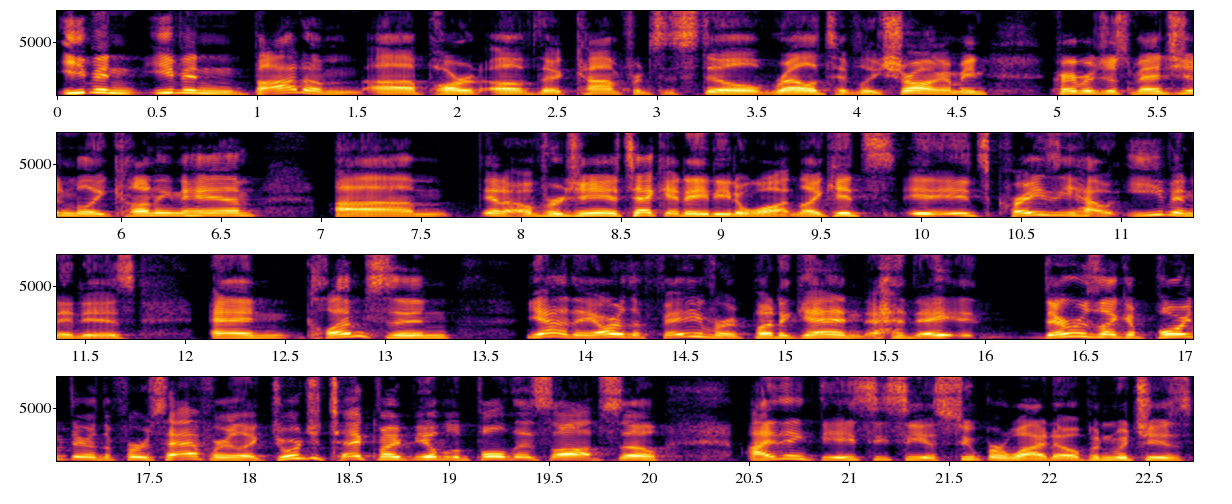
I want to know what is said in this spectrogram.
even even bottom uh, part of the conference is still relatively strong. I mean, Kramer just mentioned Malik Cunningham. Um, you know, Virginia Tech at eighty to one. Like it's it's crazy how even it is. And Clemson, yeah, they are the favorite, but again, they there was like a point there in the first half where like Georgia Tech might be able to pull this off. So I think the ACC is super wide open, which is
